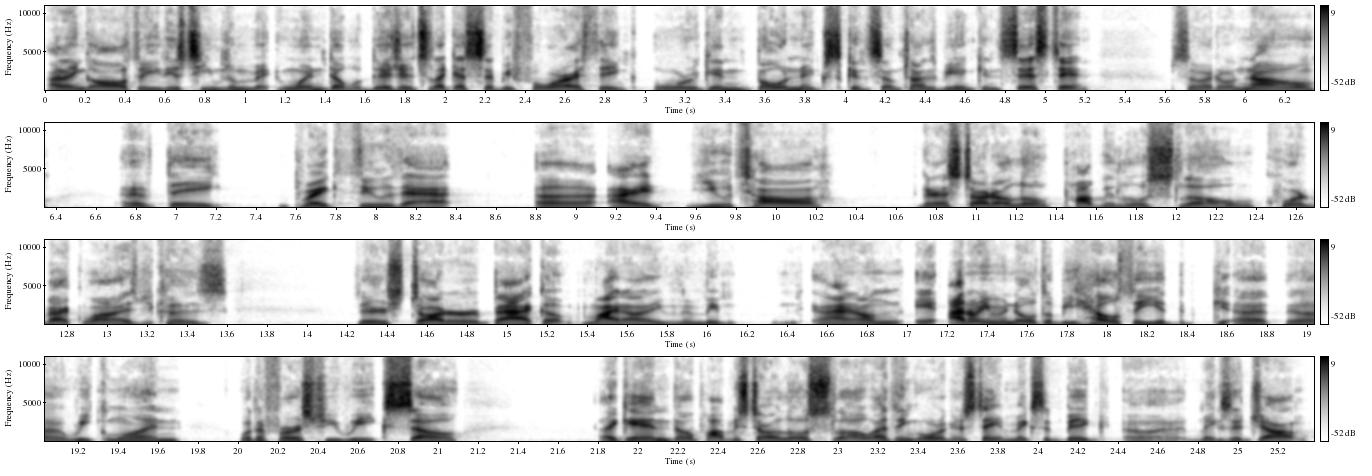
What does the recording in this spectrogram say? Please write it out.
I think all three of these teams will win double digits. Like I said before, I think Oregon Bo can sometimes be inconsistent, so I don't know if they break through that. Uh, I Utah gonna start a little probably a little slow quarterback wise because their starter or backup might not even be. I don't. I don't even know if they'll be healthy at the, uh, week one or the first few weeks. So again, they'll probably start a little slow. I think Oregon State makes a big uh, makes a jump.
